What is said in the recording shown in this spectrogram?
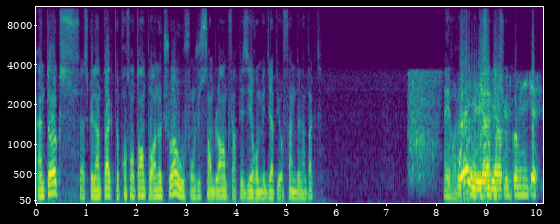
un tox, est-ce que l'impact prend son temps pour un autre choix ou font juste semblant pour faire plaisir aux médias et aux fans de l'impact? Et voilà. Ouais, il y a, La il y a un peu de communication.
